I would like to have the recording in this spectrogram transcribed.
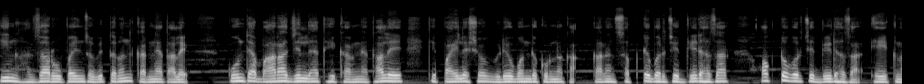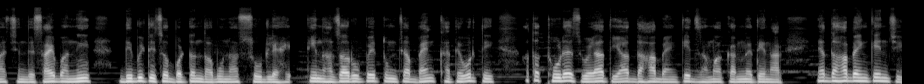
तीन हजार रुपयांचं वितरण करण्यात आले कोणत्या बारा जिल्ह्यात हे करण्यात आले की पाहिल्याशिवाय व्हिडिओ बंद करू नका. कारण सप्टेंबरचे दीड हजार ऑक्टोबरचे दीड हजार. हे एकनाथ शिंदे साहेबांनी डीबीटीचं बटन दाबून आज सोडले आहे. तीन हजार रुपये तुमच्या बँक खात्यावरती आता थोड्याच वेळात या दहा बँकेत जमा करण्यात येणार. या दहा बँकेंची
